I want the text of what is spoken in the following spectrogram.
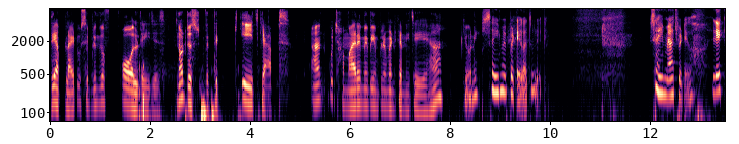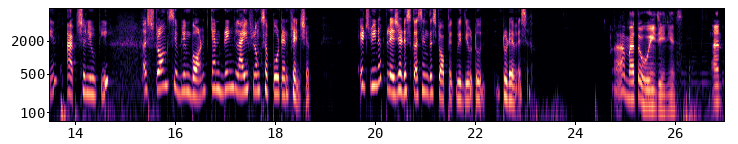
they apply to siblings of all the ages, not just with the age gaps. And कुछ हमारे में भी implement करनी चाहिए हाँ क्यों नहीं सही में पिटेगा तू लेकिन सही में आज पिटेगा लेकिन एब्सोल्युटली a strong sibling bond can bring lifelong support and friendship. It's been a pleasure discussing this topic with you to, today, वैसे. Ah, मैं तो हुई genius. And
